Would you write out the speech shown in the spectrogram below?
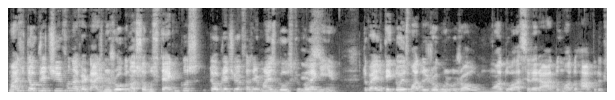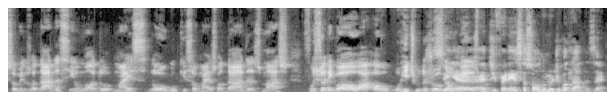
Mas o teu objetivo, na verdade, no jogo, nós somos técnicos, o teu objetivo é fazer mais gols que o Isso. coleguinha. Tu vai, ele tem dois modos de jogo, o jogo, um modo acelerado, um modo rápido, que são menos rodadas, e um modo mais longo, que são mais rodadas, mas funciona igual, a- ao- o ritmo do jogo é o Sim, mesmo. é, a diferença é só o número de rodadas, é.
